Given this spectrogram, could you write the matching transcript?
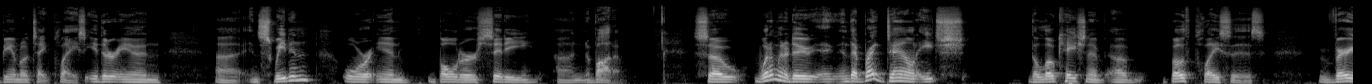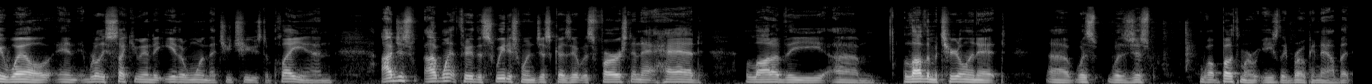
being able to take place, either in uh, in Sweden or in Boulder City, uh, Nevada. So what I'm going to do, and, and they break down each the location of, of both places very well and really suck you into either one that you choose to play in. I just I went through the Swedish one just because it was first and it had a lot of the um, a lot of the material in it uh, was was just well, both of them are easily broken down, but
